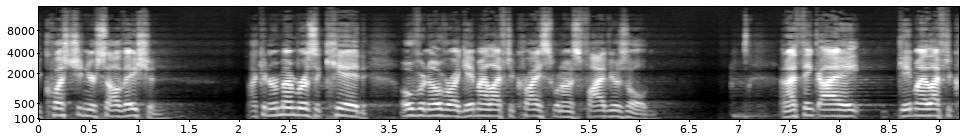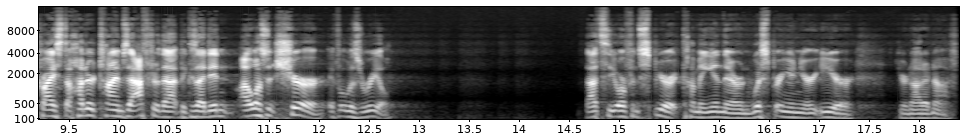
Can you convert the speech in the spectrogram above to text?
You question your salvation. I can remember as a kid, over and over, I gave my life to Christ when I was five years old. And I think I gave my life to Christ a hundred times after that because I didn't I wasn't sure if it was real. That's the orphan spirit coming in there and whispering in your ear, you're not enough.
